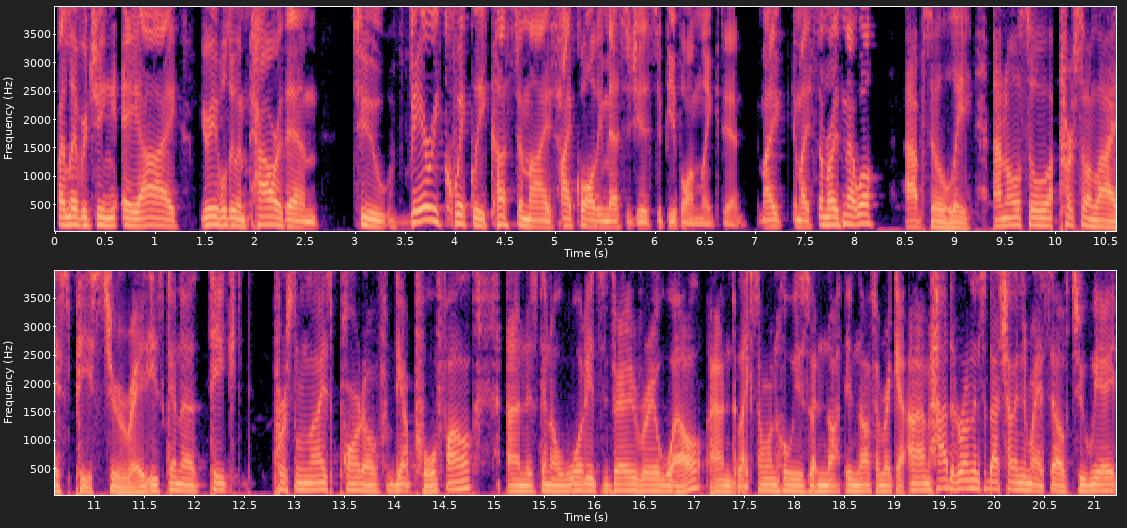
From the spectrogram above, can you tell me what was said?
by leveraging AI, you're able to empower them to very quickly customize high quality messages to people on LinkedIn. Am I am I summarizing that well? Absolutely. And also a personalized piece too, right? It's gonna take personalized part of their profile and it's going to word it very, very well. And like someone who is not in North America, and I've had to run into that challenge myself too, where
